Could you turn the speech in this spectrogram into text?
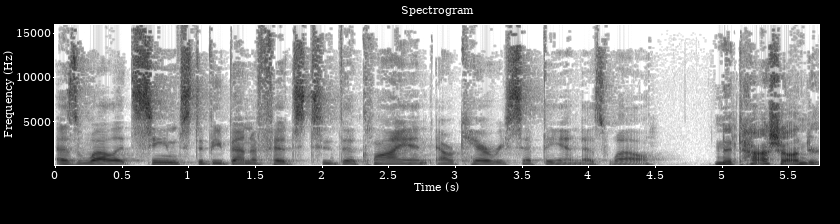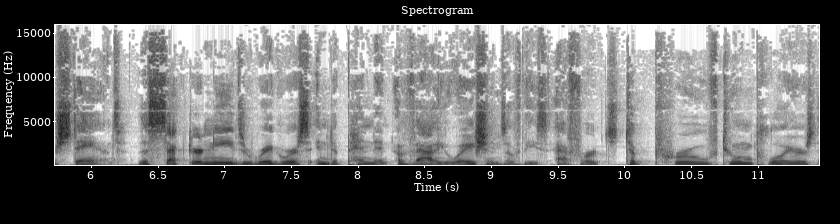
as well. It seems to be benefits to the client, our care recipient as well. Natasha understands the sector needs rigorous independent evaluations of these efforts to prove to employers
